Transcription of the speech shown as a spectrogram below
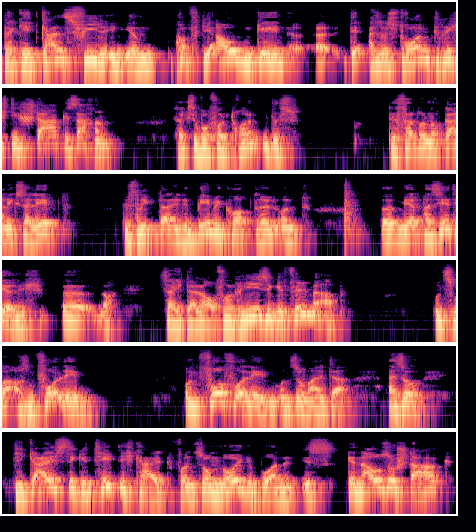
da geht ganz viel in ihrem Kopf, die Augen gehen, äh, also es träumt richtig starke Sachen. Sagst du, wovon träumt denn das? Das hat doch noch gar nichts erlebt. Das liegt da in dem Babykorb drin und äh, mehr passiert ja nicht. Äh. Sag ich, da laufen riesige Filme ab. Und zwar aus dem Vorleben und Vorvorleben und so weiter. Also die geistige Tätigkeit von so einem Neugeborenen ist genauso stark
